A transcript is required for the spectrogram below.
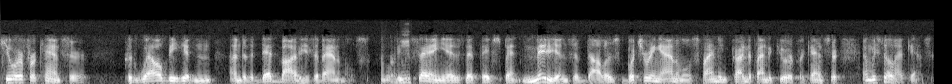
cure for cancer could well be hidden under the dead bodies of animals. What he's saying is that they've spent millions of dollars butchering animals, finding, trying to find a cure for cancer, and we still have cancer.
